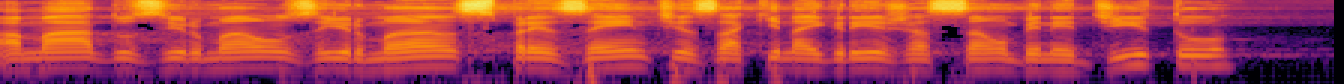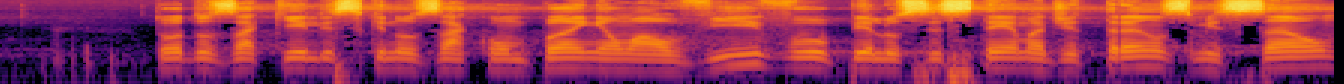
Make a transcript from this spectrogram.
Amados irmãos e irmãs presentes aqui na Igreja São Benedito, todos aqueles que nos acompanham ao vivo pelo sistema de transmissão,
